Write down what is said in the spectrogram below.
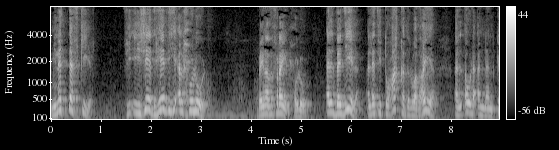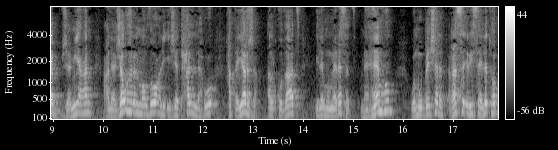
من التفكير في إيجاد هذه الحلول بين ظفرين حلول البديلة التي تعقد الوضعية. الأولى أن ننكب جميعا على جوهر الموضوع لإيجاد حل له حتى يرجع القضاة إلى ممارسة مهامهم ومباشرة رسالتهم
